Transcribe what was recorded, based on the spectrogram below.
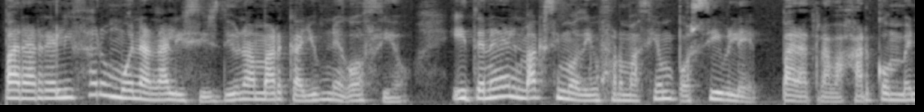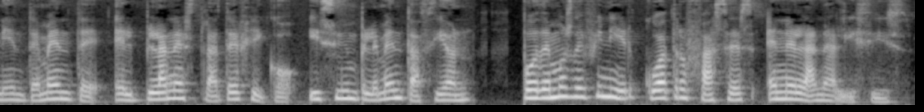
Para realizar un buen análisis de una marca y un negocio y tener el máximo de información posible para trabajar convenientemente el plan estratégico y su implementación, podemos definir cuatro fases en el análisis.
